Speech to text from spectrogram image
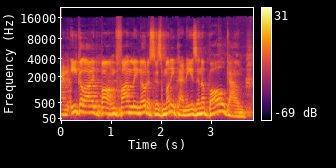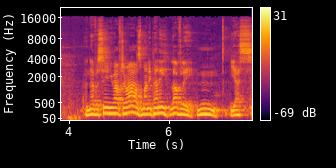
An eagle-eyed Bond finally notices Moneypenny is in a ball gown. I've never seen you after hours, Moneypenny. Lovely. Mmm, yes.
